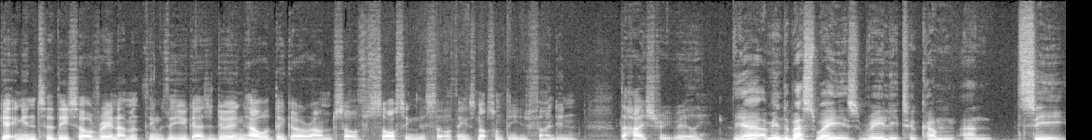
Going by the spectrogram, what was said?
getting into these sort of reenactment things that you guys are doing, how would they go around sort of sourcing this sort of thing? It's not something you'd find in the high street, really. Yeah, I mean, the best way is really to come and see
